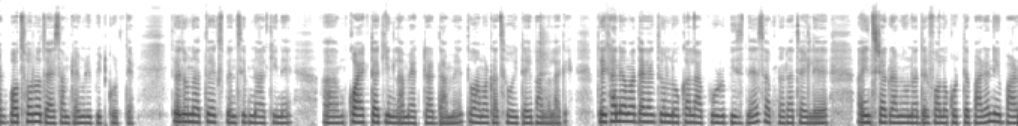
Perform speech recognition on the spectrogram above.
এক বছরও যায় সামটাইম রিপিট করতে। তো এই জন্য এত এক্সপেন্সিভ না কিনে কয়েকটা কিনলাম একটার দামে, তো আমার কাছে ওইটাই ভালো লাগে। তো এখানে আমাদের একজন লোকাল আপুর বিজনেস আপনারা চাইলে ইনস্টাগ্রামে ওনাদের ফলো করতে পারেন, এই বার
